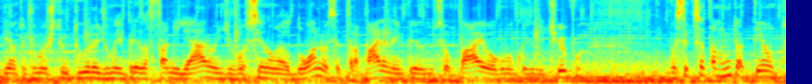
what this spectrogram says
dentro de uma estrutura de uma empresa familiar onde você não é o dono, você trabalha na empresa do seu pai ou alguma coisa do tipo, você precisa estar tá muito atento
